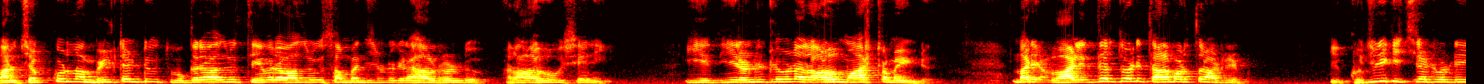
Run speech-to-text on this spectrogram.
మనం చెప్పుకుంటున్నాం మిలిటెంట్ ఉగ్రవాదులు తీవ్రవాదులకు సంబంధించిన గ్రహాలు రెండు రాహు శని. ఈ ఈ రెండిట్లో కూడా రాహు మాస్టర్ మైండ్. మరి వాళ్ళిద్దరితోటి తలబడుతున్నాడు రేపు ఈ కుజుడికి ఇచ్చినటువంటి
